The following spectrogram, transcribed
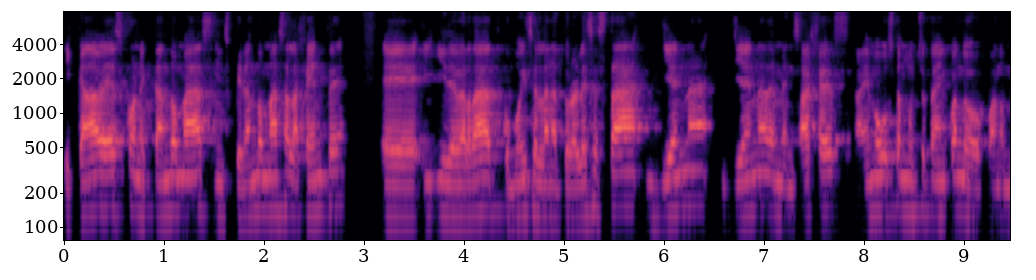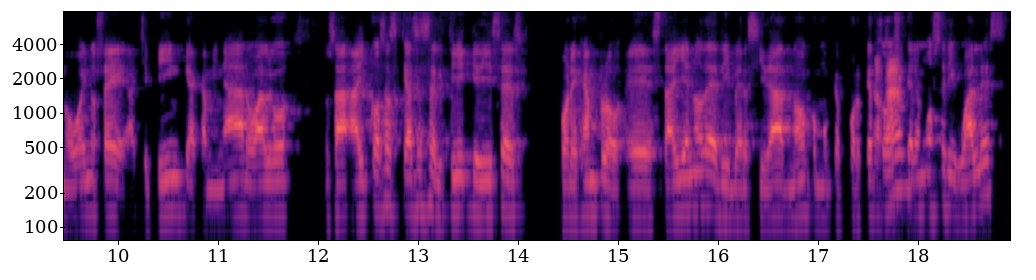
y cada vez conectando más, inspirando más a la gente. Eh, y, de verdad, como dices, la naturaleza está llena, llena de mensajes. A mí me gusta mucho también cuando, cuando me voy, no sé, a Chipinque, a caminar o algo. O sea, hay cosas que haces el clic y dices, por ejemplo, eh, está lleno de diversidad, ¿no? Como que ¿por qué todos queremos ser iguales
